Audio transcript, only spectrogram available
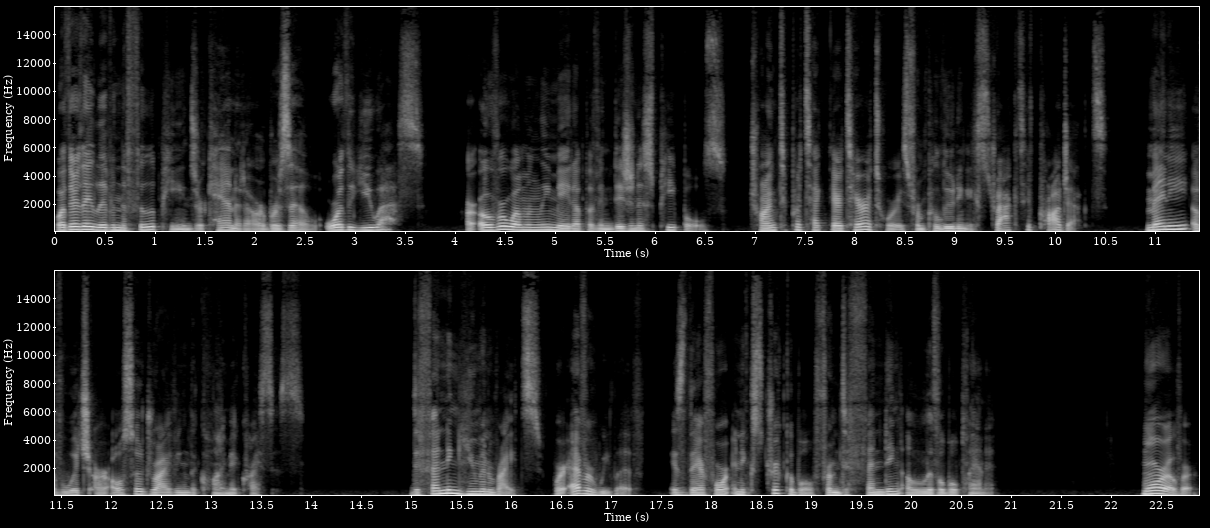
whether they live in the Philippines or Canada or Brazil or the US, are overwhelmingly made up of indigenous peoples trying to protect their territories from polluting extractive projects, many of which are also driving the climate crisis. Defending human rights, wherever we live, is therefore inextricable from defending a livable planet. Moreover,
